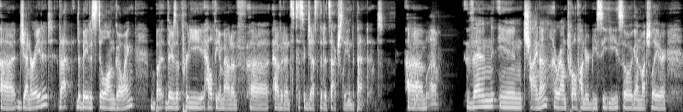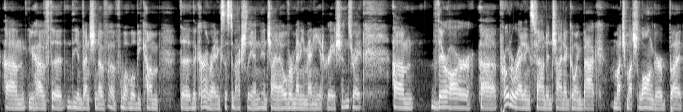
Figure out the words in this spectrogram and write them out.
uh, generated. That debate is still ongoing, but there's a pretty healthy amount of uh, evidence to suggest that it's actually independent. Um, oh, wow. then in China, around 1200 BCE, so again much later, um, you have the the invention of, of what will become the the current writing system actually in, in China over many many iterations. Right, um, there are uh, proto writings found in China going back much much longer, but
